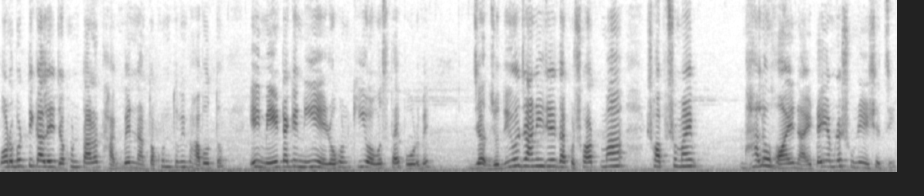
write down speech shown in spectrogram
পরবর্তীকালে যখন তারা থাকবেন না, তখন তুমি ভাবো তো, এই মেয়েটাকে নিয়ে রোহন কি অবস্থায় পড়বে? যা, যদিও জানি যে, দেখো, সৎ মা সবসময় ভালো হয় না, এটাই আমরা শুনে এসেছি।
